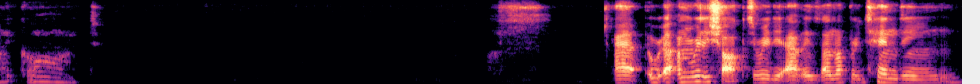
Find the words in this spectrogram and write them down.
My god. I, I'm really shocked, really. I, I'm not pretending.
